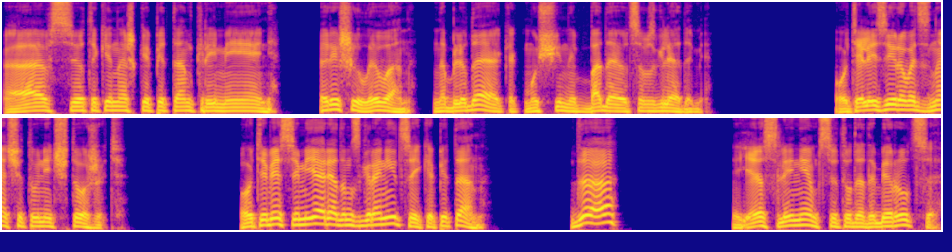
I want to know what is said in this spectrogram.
«А все-таки наш капитан Кремень», — решил Иван, наблюдая, как мужчины бодаются взглядами. «Утилизировать значит уничтожить. У тебя семья рядом с границей, капитан?» «Да». «Если немцы туда доберутся,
